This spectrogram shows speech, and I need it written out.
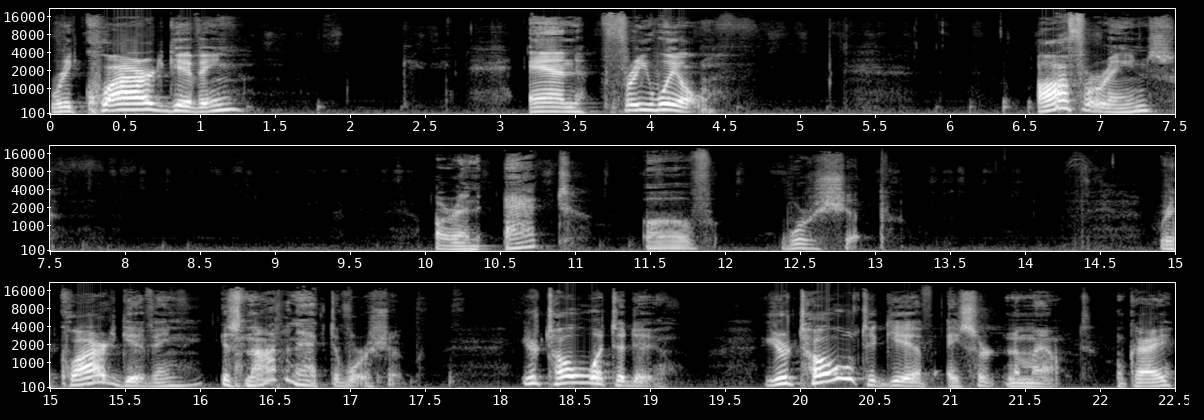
Required giving and free will offerings are an act of worship. Required giving is not an act of worship. You're told what to do. You're told to give a certain amount, okay?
